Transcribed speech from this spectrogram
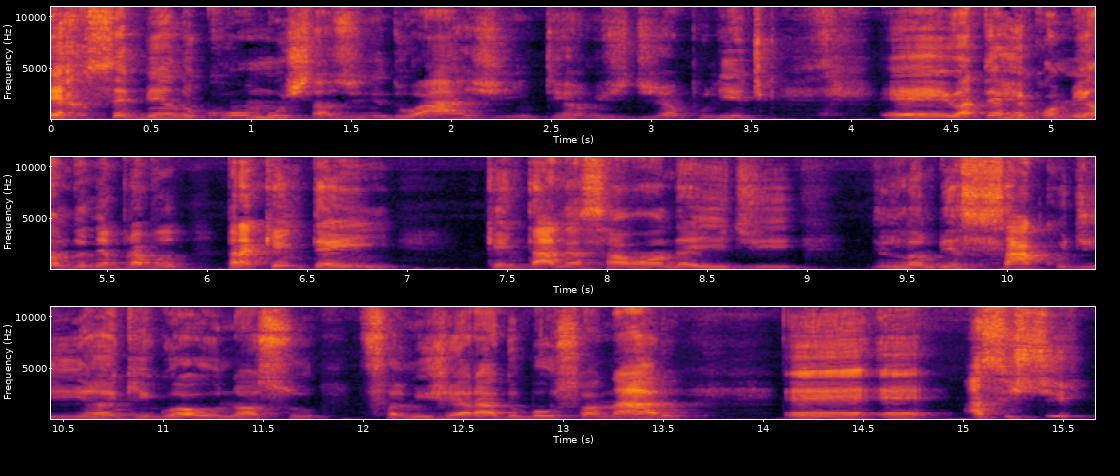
percebendo como os Estados Unidos age em termos de geopolítica, é, eu até recomendo né, para quem tem quem tá nessa onda aí de, lamber saco de Yankee igual o nosso famigerado Bolsonaro, é, é, assistir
